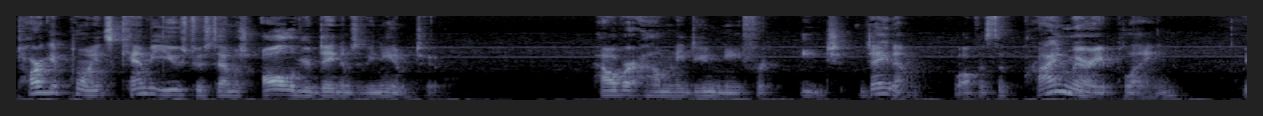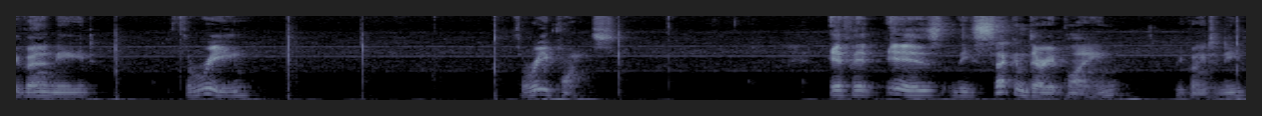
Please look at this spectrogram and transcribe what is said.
target points can be used to establish all of your datums if you need them to. However, how many do you need for each datum? Well, if it's the primary plane, you're going to need three, three points. If it is the secondary plane, you're going to need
